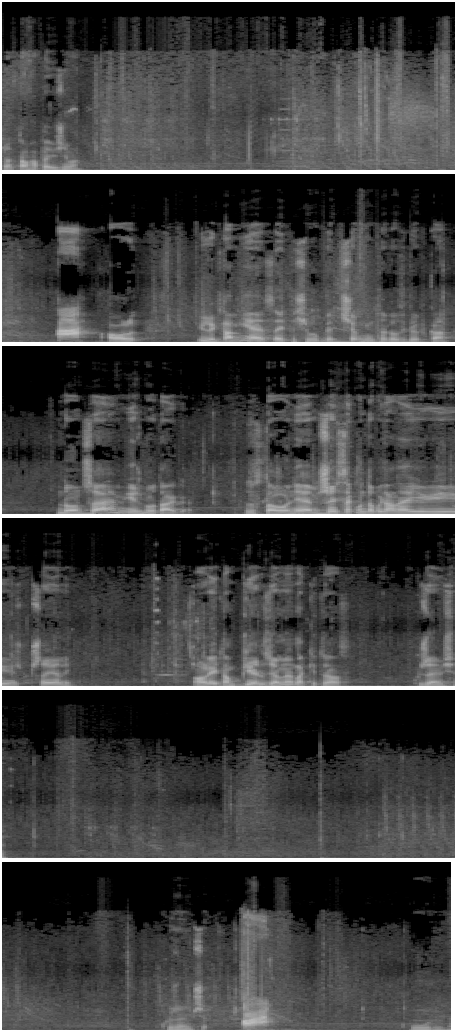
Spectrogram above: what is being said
Co tam HP już nie ma? A! Ale ile tam jest? Ej, to się w ogóle ciągnie ta rozgrywka. Dołączyłem i już było tak. Zostało, nie wiem, 6 sekund dobrane i już przejęli. Ale i tam pierdzielne takie teraz. Kurzyłem się. Kurzyłem się. A! Kurde.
